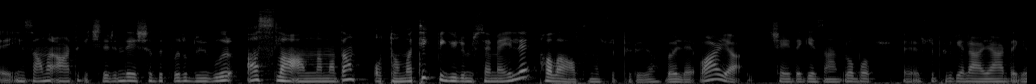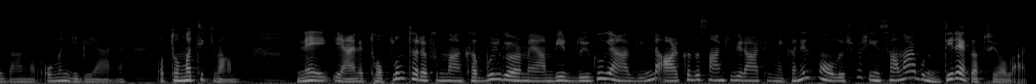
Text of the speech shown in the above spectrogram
e, insanlar artık içlerinde yaşadıkları duyguları asla anlamadan otomatik bir gülümsemeyle halı altını süpürüyor. Böyle var ya şeyde gezen robot e, süpürgeler yerde gezenler onun gibi yani. Otomatikman ne yani toplum tarafından kabul görmeyen bir duygu geldiğinde arkada sanki bir artık mekanizma oluşmuş insanlar bunu direkt atıyorlar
